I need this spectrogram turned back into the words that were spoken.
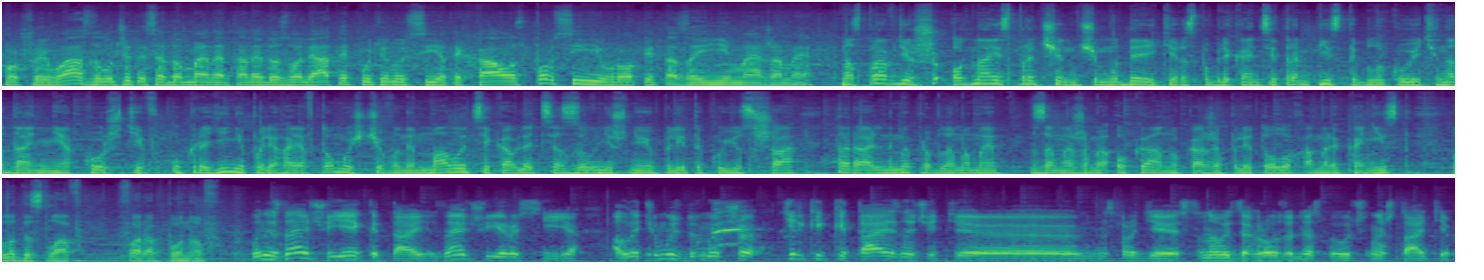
Прошу і вас долучитися до мене та не дозволяти Путіну сіяти хаос по всій Європі та за її межами. Насправді ж, одна із причин, чому деякі республіканці-трампісти блокують надання коштів Україні, полягає в тому, що вони мало цікавляться зовнішньою політикою США та реальними проблемами за межами океану, каже політолог, американіст Владислав Фарапонов. Вони знають, що є Китай, знають, що є Росія, але чомусь думають, що тільки Китай, значить, е, насправді становить загрозу для Сполучених Штатів.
